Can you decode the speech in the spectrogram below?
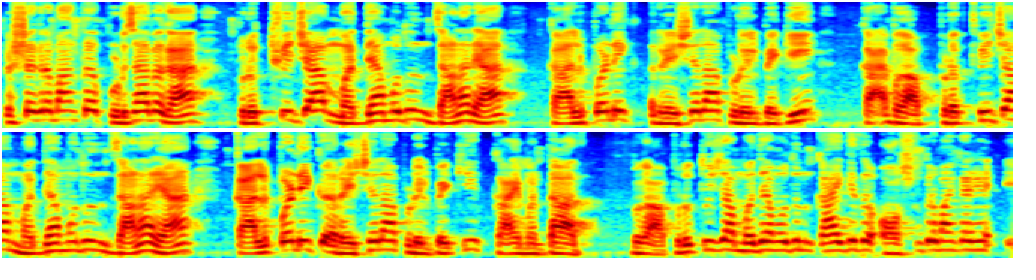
प्रश्न क्रमांक पुढचा बघा. पृथ्वीच्या मध्यामधून जाणाऱ्या काल्पनिक रेषेला पुढीलपैकी काय बघा. पृथ्वीच्या मध्यामधून जाणाऱ्या काल्पनिक रेषेला पुढीलपैकी काय म्हणतात? बघा पृथ्वीच्या मध्यामधून काय घेतं ऑप्शन क्रमांक आहे.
